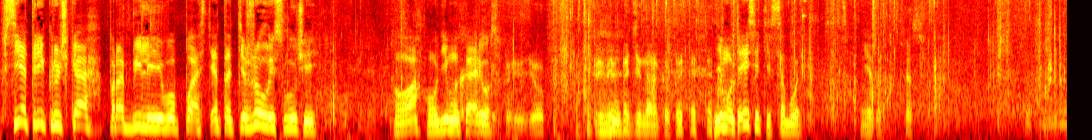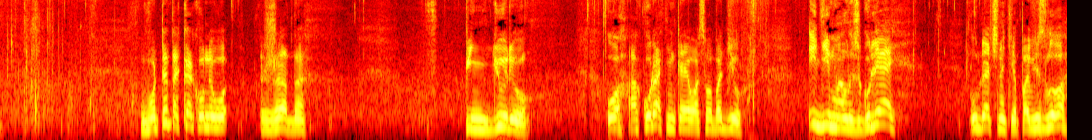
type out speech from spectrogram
все три крючка пробили его пасть. Это тяжелый случай. О, у Димы Хариус. Крюзек примерно одинаковый. Дима, у тебя есть эти с собой? Нету, сейчас. Вот это как он его жадно впендюрил. О, аккуратненько я его освободил. Иди, малыш, гуляй. Удачно тебе повезло.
